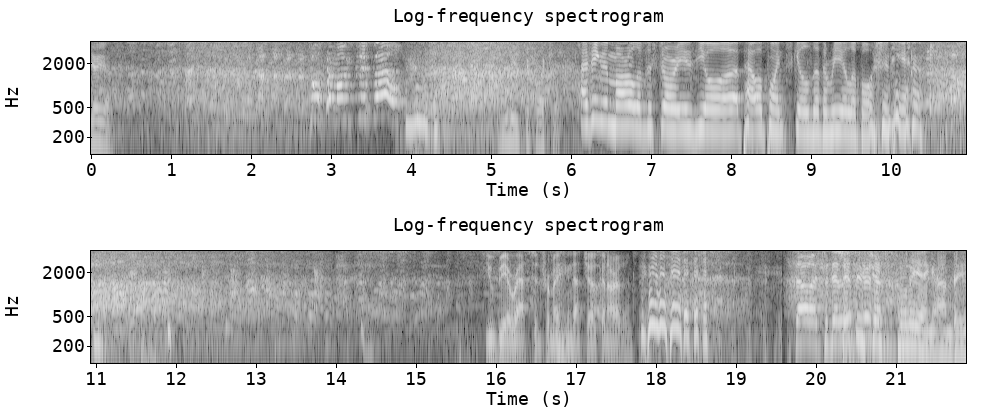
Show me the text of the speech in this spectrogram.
Yeah, yeah. Talk amongst yourself! You need to click it. I think the moral of the story is your PowerPoint skills are the real abortion here. You'd be arrested for making that joke in Ireland. so to the This listeners, is just bullying, Andy.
